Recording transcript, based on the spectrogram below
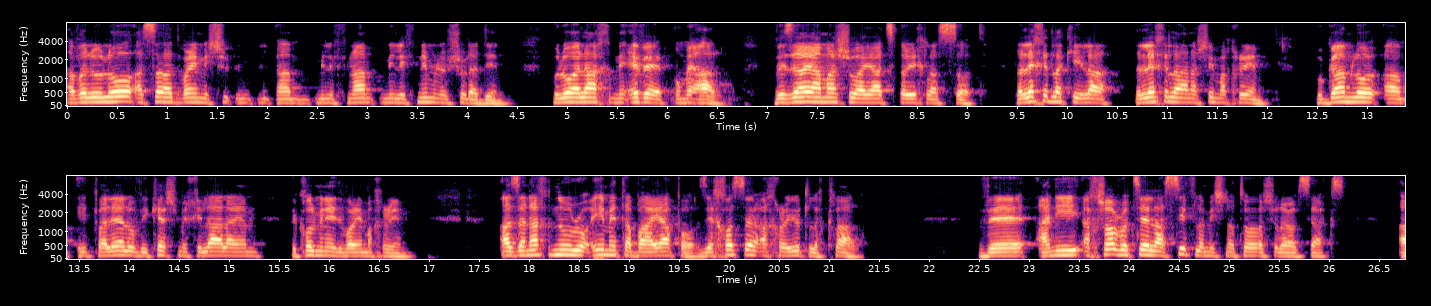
אבל הוא לא עשה דברים מש... מלפנים, מלפנים לרשות הדין. הוא לא הלך מעבר ומעל, וזה היה מה שהוא היה צריך לעשות. ללכת לקהילה, ללכת לאנשים אחרים. הוא גם לא um, התפלל וביקש מחילה עליהם וכל מיני דברים אחרים. אז אנחנו רואים את הבעיה פה, זה חוסר אחריות לכלל. ואני עכשיו רוצה להוסיף למשנתו של הרב סאקס, אממ,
